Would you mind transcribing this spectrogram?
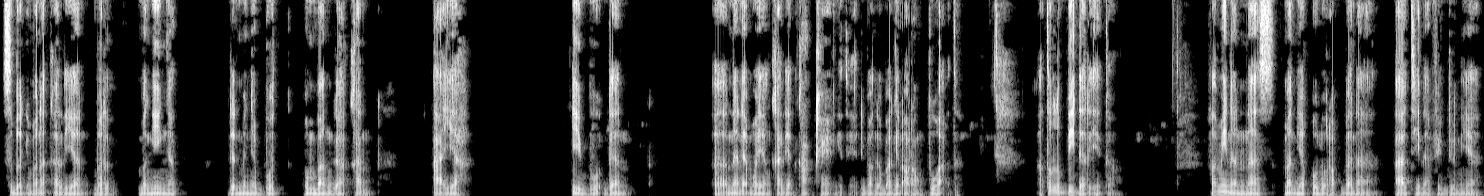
sebagaimana kalian ber, mengingat dan menyebut membanggakan ayah ibu dan uh, nenek moyang kalian kakek gitu ya dibangga-banggain orang tua tuh. Atau lebih dari itu. Faminan nas man yaqulu rabbana atina fid dunya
